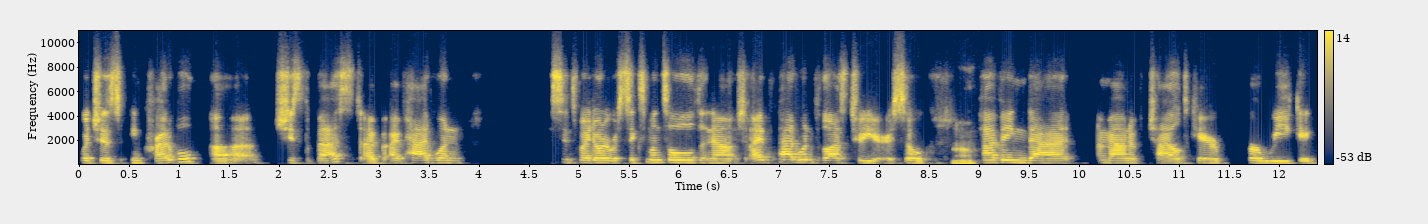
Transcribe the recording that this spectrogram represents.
which is incredible. Uh, she's the best. I've I've had one since my daughter was six months old, and now I've had one for the last two years. So Oh. having that amount of childcare per week, it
